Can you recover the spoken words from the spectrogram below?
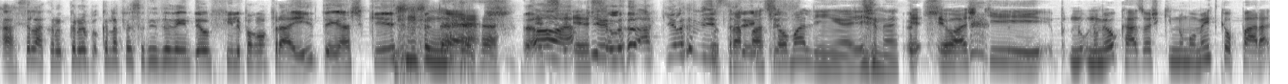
Ah, sei lá, quando, quando, quando a pessoa tenta vender o filho para comprar item, acho que. é. oh, esse, aquilo, esse aquilo é vício. Ultrapassou gente. uma linha aí, né? Eu, eu acho que. No, no, meu caso, eu acho que no momento que eu parar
